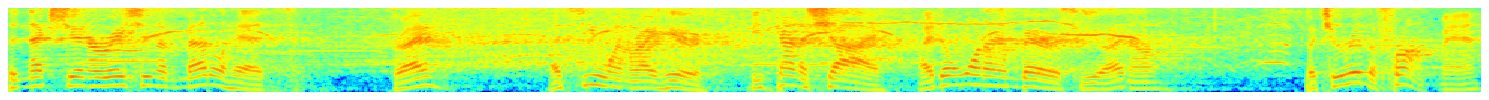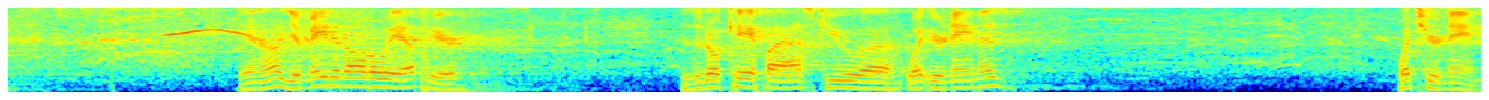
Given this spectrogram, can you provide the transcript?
the next generation of metalheads, right? I see one right here. He's kind of shy. I don't want to embarrass you, I know. But you're in the front, man. You know, you made it all the way up here. Is it okay if I ask you uh, what your name is? What's your name?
